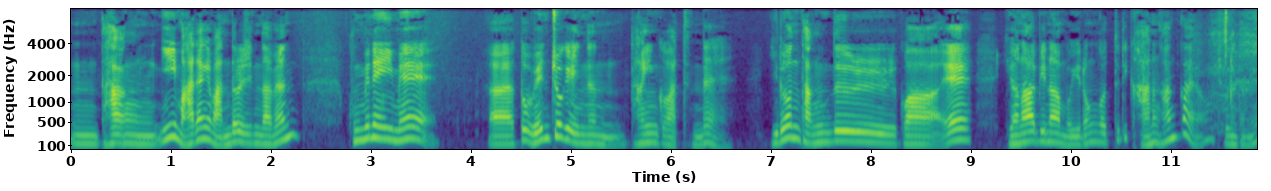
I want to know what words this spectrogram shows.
음, 당이 만약에 만들어진다면 국민의힘의 아, 또 왼쪽에 있는 당인 것 같은데 이런 당들과의 연합이나 뭐 이런 것들이 가능한가요, 정의당이?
